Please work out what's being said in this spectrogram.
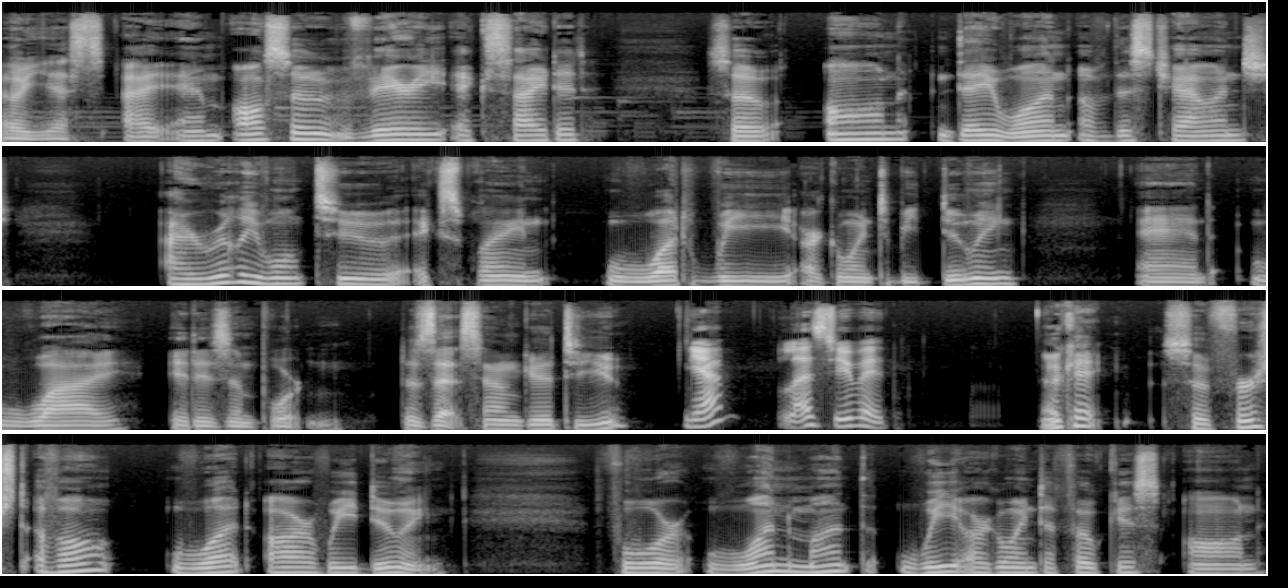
Oh, yes, I am also very excited. So, on day one of this challenge, I really want to explain what we are going to be doing and why it is important. Does that sound good to you? Yeah, let's do it. Okay, so first of all, what are we doing? For one month, we are going to focus on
